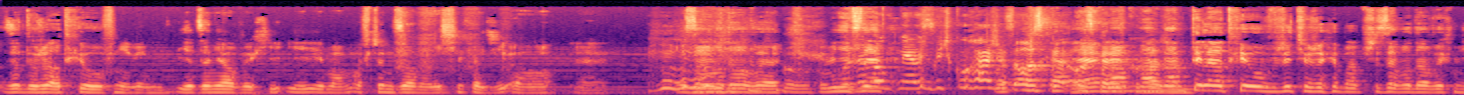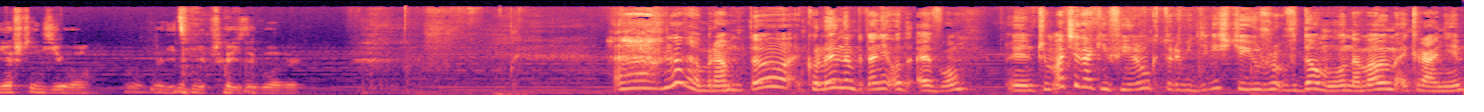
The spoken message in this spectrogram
za dużo odchyłów, nie wiem, jedzeniowych i, i mam oszczędzone, jeśli chodzi o, e, zawodowe. Może nie... miałeś być kucharzem. Oscar, Oscar mam, mam, mam, tyle odchyłów w życiu, że chyba przy zawodowych mnie oszczędziło, bo nic mi nie przychodzi do głowy. No dobra, to kolejne pytanie od Ewo. Czy macie taki film, który widzieliście już w domu na małym ekranie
